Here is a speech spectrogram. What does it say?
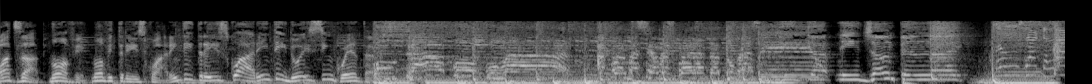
WhatsApp 993 43 42 50. Ultra Popular, a farmácia mais barata do Brasil.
